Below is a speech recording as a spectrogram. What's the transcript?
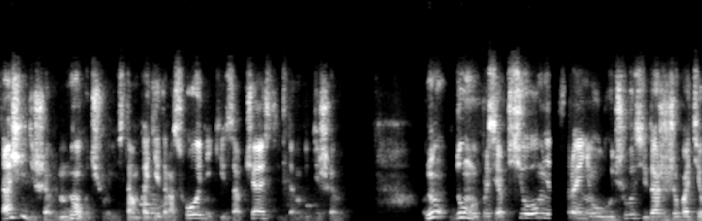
Там вообще дешевле, много чего есть. Там какие-то расходники, запчасти, там будет дешевле. Ну, думаю про себя, все, у меня настроение улучшилось, и даже животе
